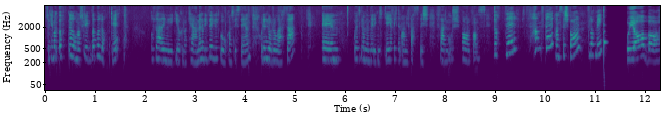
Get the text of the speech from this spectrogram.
Så kan man öppna då, man skruvar på locket. Och så här inne ligger själva krämen. Och det är väldigt god konsistens. Och den är då rosa. Um, och jag tycker om den väldigt mycket. Jag fick den av min fasters farmors barnbarns dotter. Hamster. Hamsters barn. Förlåt mig. Och jag bara...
